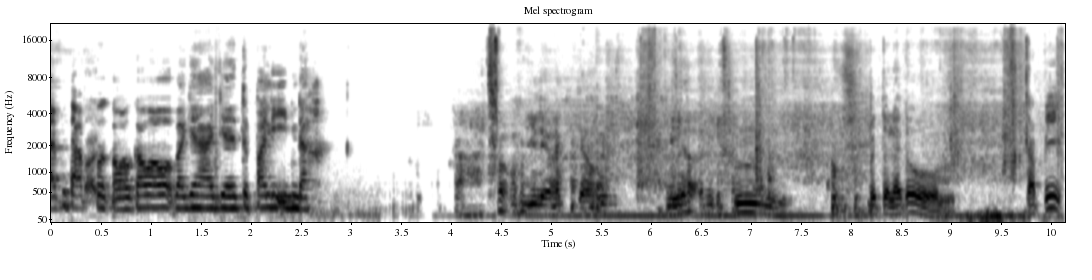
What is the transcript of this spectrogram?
Tapi tak apa. Kawan-kawan awak bagi hadiah yang terpaling indah. Ha, cuma gila macam. Gila ni. Hmm. Betul lah tu. Tapi,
